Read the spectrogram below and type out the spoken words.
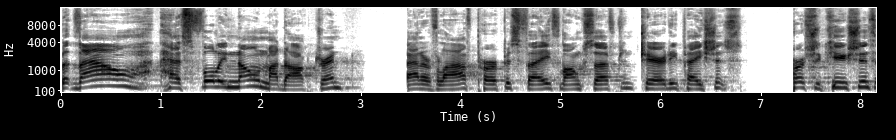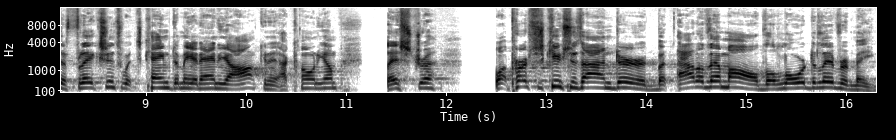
But thou hast fully known my doctrine, matter of life, purpose, faith, long suffering, charity, patience, persecutions, afflictions, which came to me at Antioch and at Iconium, Lystra. What persecutions I endured, but out of them all the Lord delivered me.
